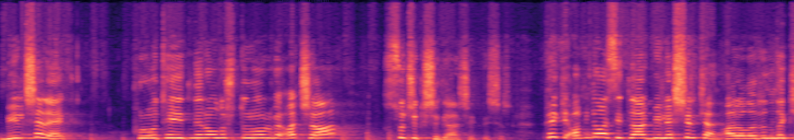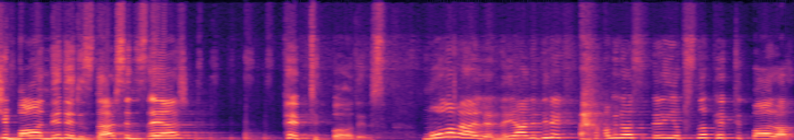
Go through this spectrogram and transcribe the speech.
birleşerek proteinleri oluşturur ve açığa su çıkışı gerçekleşir. Peki amino asitler birleşirken aralarındaki bağ ne deriz derseniz eğer peptit bağı deriz. Monomerlerine yani direkt amino asitlerin yapısında peptit bağı,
